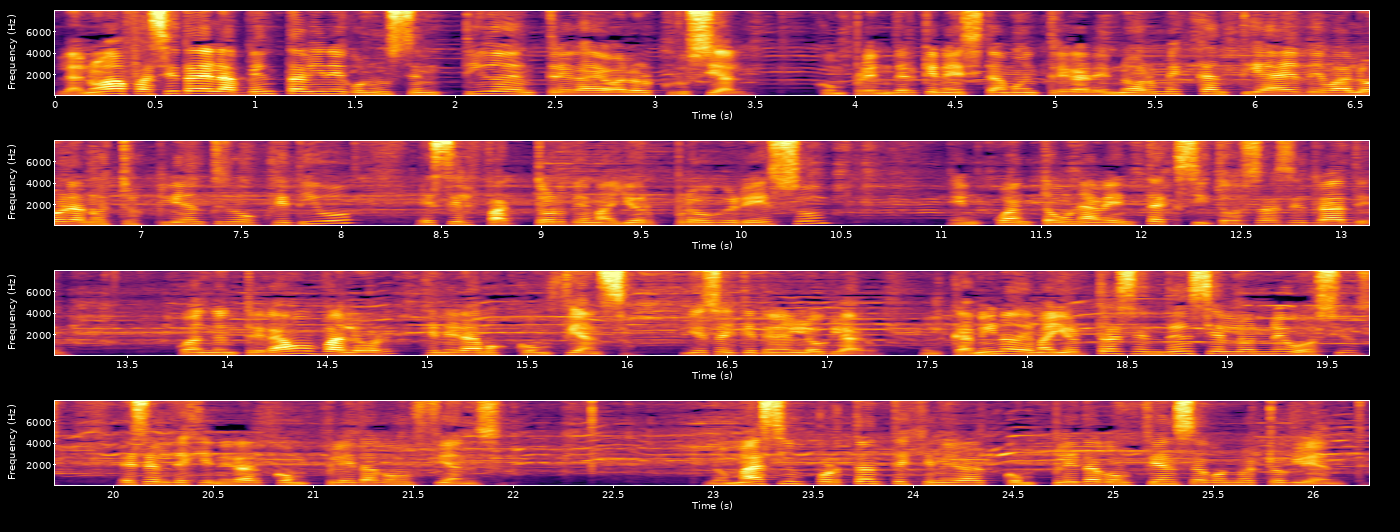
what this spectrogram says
La nueva faceta de las ventas viene con un sentido de entrega de valor crucial. Comprender que necesitamos entregar enormes cantidades de valor a nuestros clientes objetivos es el factor de mayor progreso en cuanto a una venta exitosa se trate. Cuando entregamos valor, generamos confianza, y eso hay que tenerlo claro. El camino de mayor trascendencia en los negocios es el de generar completa confianza. Lo más importante es generar completa confianza con nuestro cliente,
